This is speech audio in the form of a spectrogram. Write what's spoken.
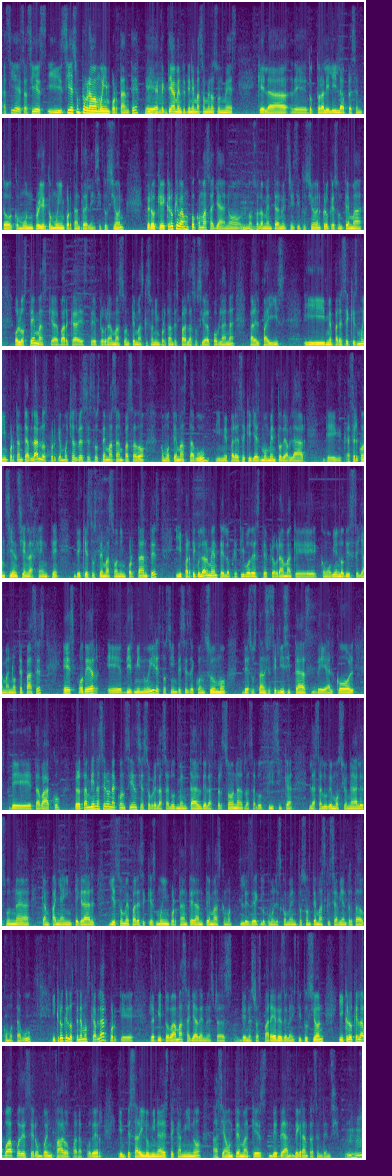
Así es, así es. Y sí, es un programa muy importante. Eh, efectivamente, tiene más o menos un mes que la eh, doctora Lili la presentó como un proyecto muy importante de la institución, pero que creo que va un poco más allá, ¿no? No solamente a nuestra institución, creo que es un tema, o los temas que abarca este programa son temas que son importantes para la sociedad poblana, para el país. Y me parece que es muy importante hablarlos porque muchas veces estos temas han pasado como temas tabú y me parece que ya es momento de hablar, de hacer conciencia en la gente de que estos temas son importantes y particularmente el objetivo de este programa que como bien lo dice se llama No te pases es poder eh, disminuir estos índices de consumo de sustancias ilícitas, de alcohol, de tabaco, pero también hacer una conciencia sobre la salud mental de las personas, la salud física, la salud emocional. Es una campaña integral y eso me parece que es muy importante. Eran temas, como les, de- como les comento, son temas que se habían tratado como tabú y creo que los tenemos que hablar porque, repito, va más allá de nuestras, de nuestras paredes de la institución y creo que la BOA puede ser un buen faro para poder empezar a iluminar este camino hacia un tema que es de, de- de gran trascendencia.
